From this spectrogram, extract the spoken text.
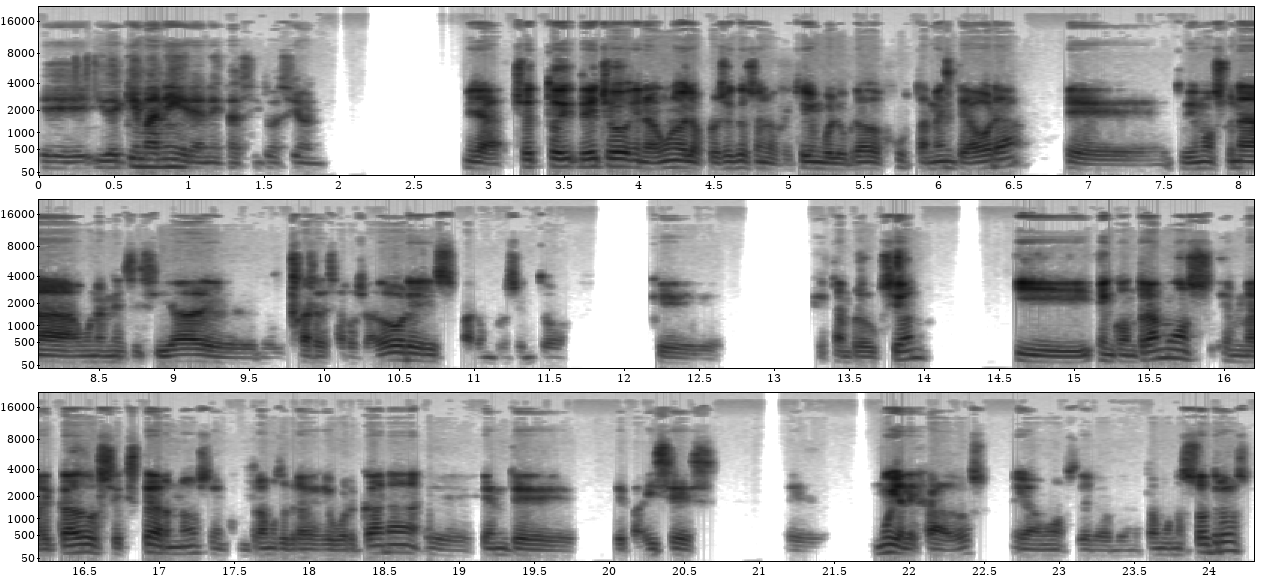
Eh, ¿Y de qué manera en esta situación? Mira, yo estoy, de hecho, en alguno de los proyectos en los que estoy involucrado justamente ahora, tuvimos una, necesidad de, buscar desarrolladores para un proyecto que, está en producción. Y encontramos en mercados externos, encontramos a través de Workana, eh, gente de países eh, muy alejados, digamos, de donde estamos nosotros,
